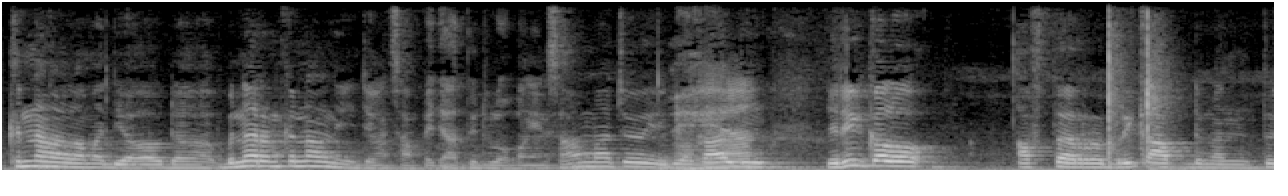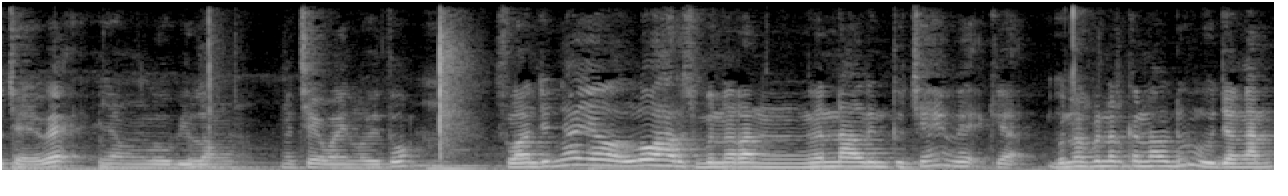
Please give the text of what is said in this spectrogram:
kenal sama dia udah beneran kenal nih jangan sampai jatuh di lubang yang sama cuy dua Iya. kali jadi kalau after break up dengan tuh cewek yang lo bilang ngecewain lo itu Hmm. Selanjutnya ya lo harus beneran ngenalin tuh cewek kayak benar-benar kenal dulu. Jangan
